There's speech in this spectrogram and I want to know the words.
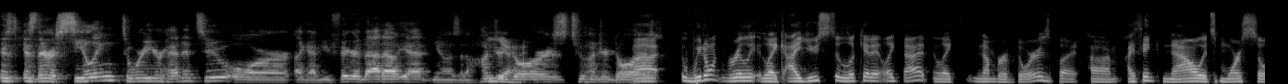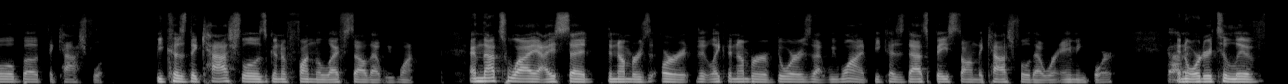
Is is there a ceiling to where you're headed to or like have you figured that out yet? You know is it 100 yeah. doors 200 doors uh, we don't really like i used to look at it like that like number of doors but um i think now it's more so about the cash flow because the cash flow is going to fund the lifestyle that we want. And that's why i said the numbers or the, like the number of doors that we want because that's based on the cash flow that we're aiming for. Got in it. order to live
